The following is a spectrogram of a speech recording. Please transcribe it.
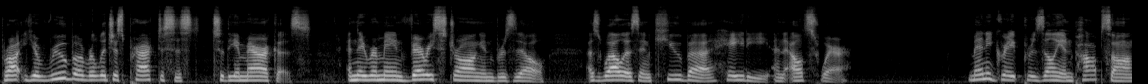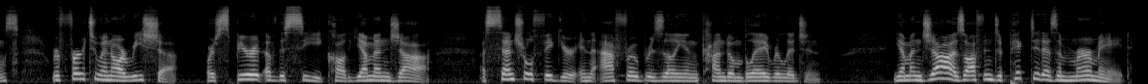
brought Yoruba religious practices to the Americas, and they remain very strong in Brazil, as well as in Cuba, Haiti, and elsewhere. Many great Brazilian pop songs refer to an Orisha, or spirit of the sea, called Yamanjá, a central figure in the Afro Brazilian candomblé religion. Yamanjá is often depicted as a mermaid.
